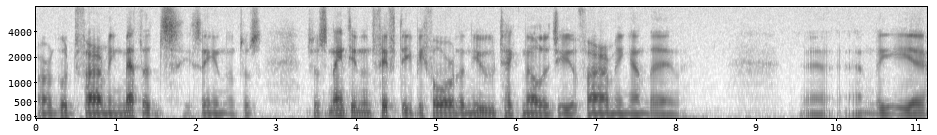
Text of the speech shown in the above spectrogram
or good farming methods. You see, and it was it was 1950 before the new technology of farming and the uh, and the uh,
